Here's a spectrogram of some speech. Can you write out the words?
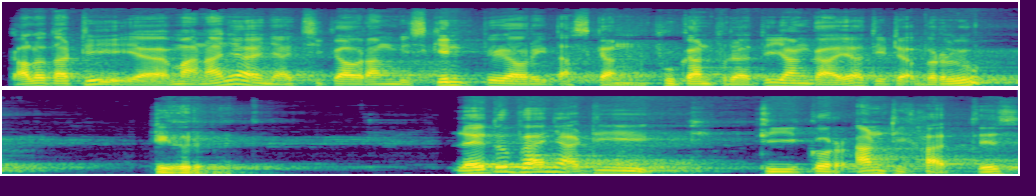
Kalau tadi ya maknanya hanya jika orang miskin prioritaskan, bukan berarti yang kaya tidak perlu dihormati. Nah itu banyak di di Quran, di hadis,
